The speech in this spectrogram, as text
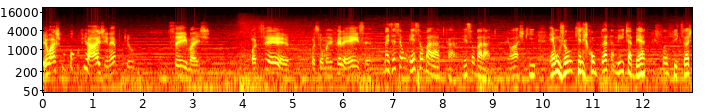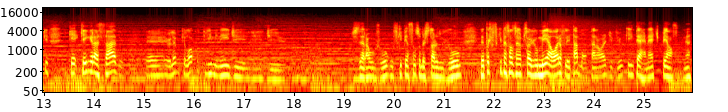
Eu acho um pouco viagem, né? Porque eu não sei, mas pode ser pode ser uma referência. Mas esse é, o, esse é o barato, cara. Esse é o barato. Eu acho que é um jogo que ele é completamente aberto para os fanfics. Eu acho que, que, que é engraçado. É, eu lembro que logo eu terminei de, de, de, de zerar o jogo, fiquei pensando sobre a história do jogo. Depois que eu fiquei pensando sobre a história do jogo meia hora, eu falei, tá bom, tá na hora de ver o que a internet pensa, né?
